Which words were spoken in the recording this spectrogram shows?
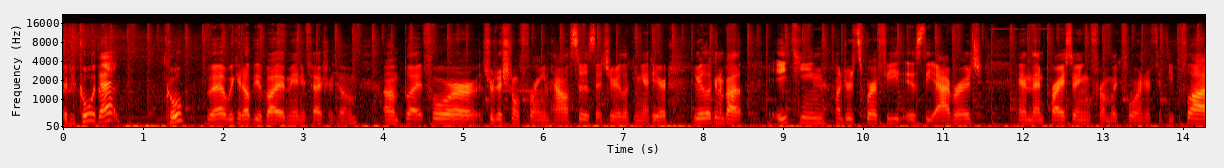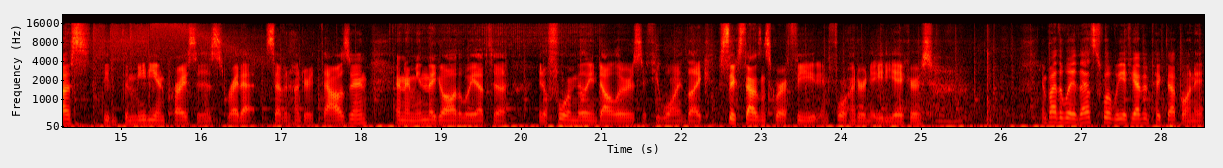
If you're cool with that cool yeah, we could help you buy a manufactured home. Um, but for traditional frame houses that you're looking at here you're looking about 1800 square feet is the average. And then pricing from like 450 plus the, the median price is right at 700,000 and I mean they go all the way up to you know four million dollars if you want like 6,000 square feet and 480 acres and by the way, that's what we, if you haven't picked up on it,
